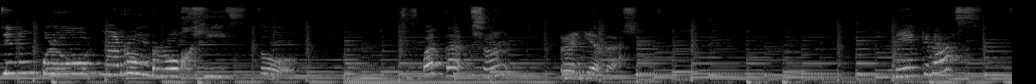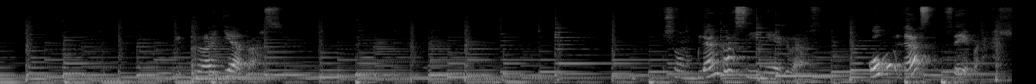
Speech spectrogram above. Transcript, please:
tiene un color marrón rojizo. Sus patas son rayadas, negras, rayadas. Son blancas y negras como las cebras.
